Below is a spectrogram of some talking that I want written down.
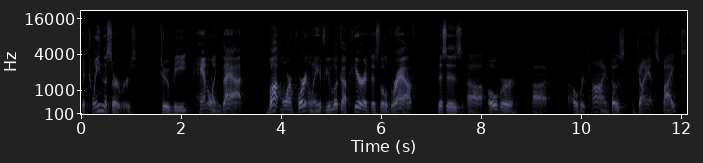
between the servers to be handling that. But more importantly, if you look up here at this little graph, this is uh, over, uh, over time, those giant spikes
